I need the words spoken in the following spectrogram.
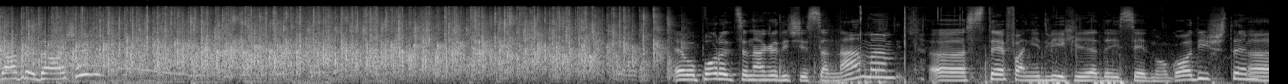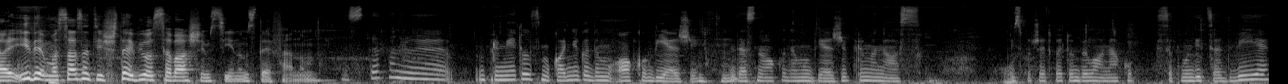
Dobrodošli. Evo, porodica Nagradić je sa nama. E, Stefan je 2007. godište. E, idemo saznati šta je bilo sa vašim sinom Stefanom. Stefan je, primijetili smo kod njega da mu oko bježi, mhm. desno oko da mu bježi prema nosu. Iz početka je to bilo onako sekundica dvije,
